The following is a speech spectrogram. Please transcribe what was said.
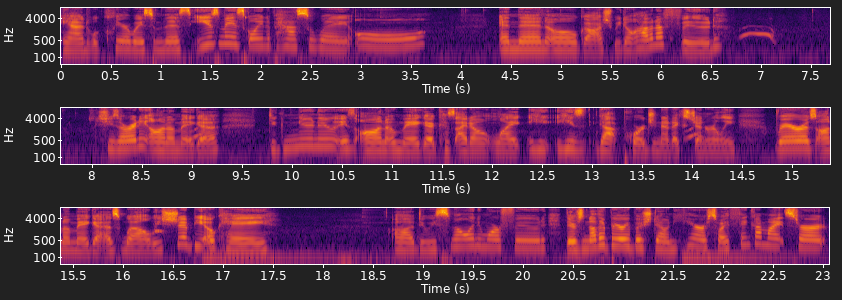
And we'll clear away some of this. Ismay is going to pass away. Oh. And then, oh gosh, we don't have enough food. She's already on Omega. Duke Nunu is on Omega because I don't like... He, he's got poor genetics generally. Rara's on Omega as well. We should be okay. Uh, do we smell any more food? There's another berry bush down here, so I think I might start...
